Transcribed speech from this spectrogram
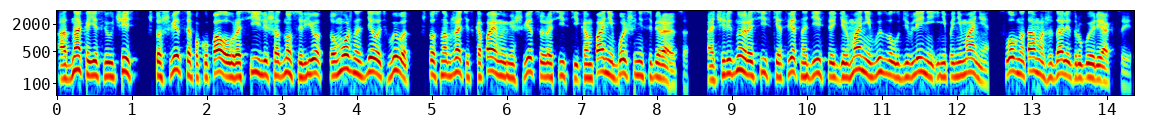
Однако, если учесть, что Швеция покупала у России лишь одно сырье, то можно сделать вывод, что снабжать ископаемыми Швецию российские компании больше не собираются. Очередной российский ответ на действия Германии вызвал удивление и непонимание, словно там ожидали другой реакции.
